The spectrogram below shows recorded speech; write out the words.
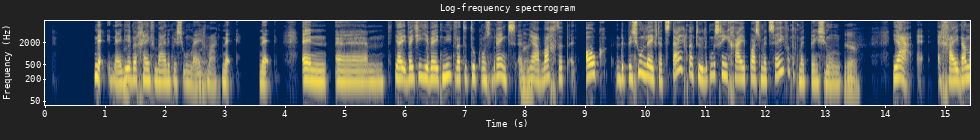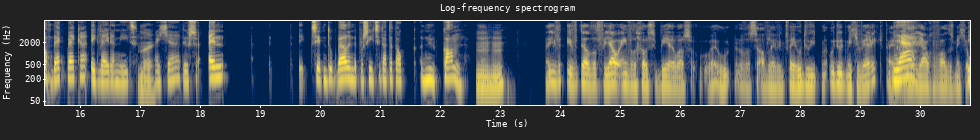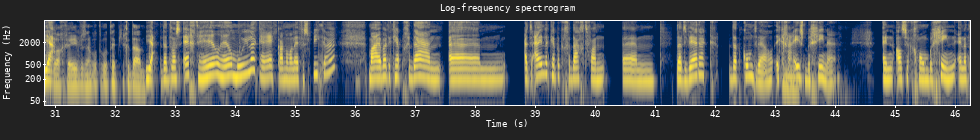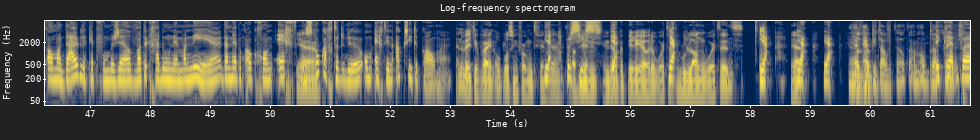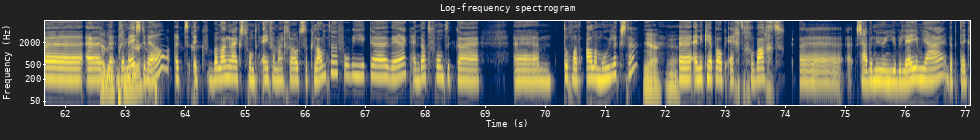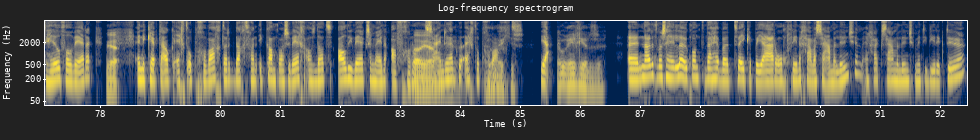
nee, nee, die hebben geen van beide pensioen meegemaakt. Nee, nee. En ehm, ja, weet je, je weet niet wat de toekomst brengt. Nee. Ja, wacht het. En Ook de pensioenleeftijd stijgt natuurlijk. Misschien ga je pas met 70 met pensioen. Ja. Ja, ga je dan nog backpacken? Ik weet het niet. Nee. Weet je, dus en ik zit natuurlijk wel in de positie dat het ook nu kan. Mhm. Je, vert- je vertelde dat voor jou een van de grootste beren was, hoe, dat was de aflevering 2, hoe doe je het, hoe doe je het met je werk? Nou ja, Ja. In jouw geval dus met je Ja. opdrachtgevers en wat, wat heb je gedaan? Ja, dat was echt heel, heel moeilijk. Ik kan nog wel even spieken. Maar wat ik heb gedaan, ehm, uiteindelijk heb ik gedacht van ehm, dat werk, dat komt wel. Ik ga Mm. eerst beginnen. En als ik gewoon begin en het allemaal duidelijk heb voor mezelf wat ik ga doen en wanneer, dan heb ik ook gewoon echt Ja. een stok achter de deur om echt in actie te komen. En dan weet je ook waar je een oplossing voor moet vinden. Ja, precies. Als in, in welke periode wordt het, Ja. hoe lang wordt het. Ja, Ja. ja, ja. Wat- heb je het al verteld aan Ik opdrachtgevers? heb eh, eh, de, meeste wel. Het ik, belangrijkst vond ik een van mijn grootste klanten voor wie ik eh, werk. En dat vond ik eh, ehm, toch wat allermoeilijkste. Ja. ja. Eh, en ik heb ook echt gewacht. eh, ze hebben nu een jubileumjaar. Dat betekent heel veel werk. Ja. En ik heb daar ook echt op gewacht. Dat ik dacht van, ik kan pas weg als dat al die werkzaamheden afgerond Oh ja? zijn. Daar heb ik wel echt op gewacht. Ja. Hoe reageerden ze? Eh, nou, dat was heel leuk, want wij hebben twee keer per jaar ongeveer, dan gaan we samen lunchen. En ga ik samen lunchen met die directeur.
